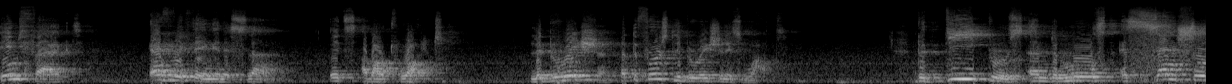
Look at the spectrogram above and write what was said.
in fact, everything in Islam. It's about what? Liberation. But the first liberation is what? The deepest and the most essential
